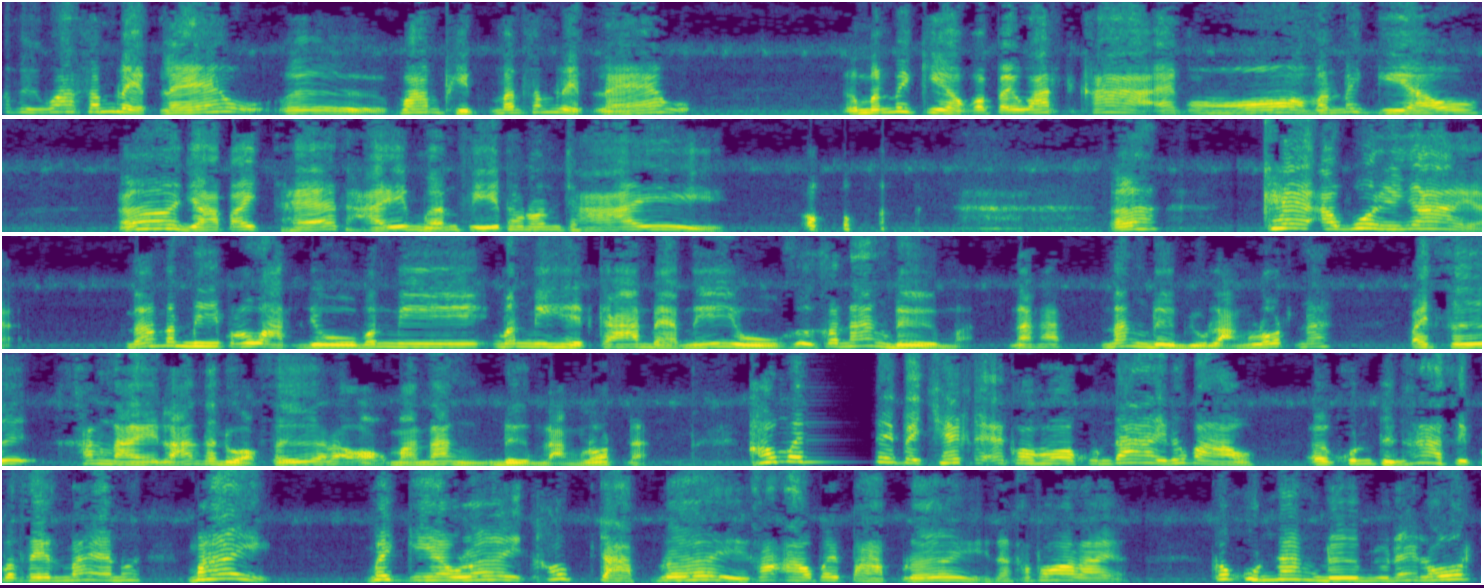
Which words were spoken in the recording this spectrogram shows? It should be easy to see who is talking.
Speaker 1: ็ถือว่าสำเร็จแล้ว เออ ความผิดมันสำเร็จแล้วเออมันไม่เกี่ยวกับไปวัดค่า แอลกอฮอล์มันไม่เกี่ยว เออ อย่าไปแถไถเหมือนสีธนนชัยเออแค่เอาพูดง่ายๆอะนะมันมีประวัติอยู่ มันมีมันมีเหตุการณ์แบบนี้อยู่ คือก็นั่งดื่มนะครับ นั่งดื่มอยู่หลังรถนะไปซื้อข้างในร้านสะดวกซื้อแล้วออกมานั่งดื่มหลังรถน่ะเขาไม่ได้ไปเช็คแอลกอฮอล์คุณได้หรือเปล่า เออคุณถึงห้าสิบเปอร์เซ็นต์ไหมอันนู้นไม่ไม่เกี่ยวเลย เขาจับเลยเขาเอาไปปรับเลยนะครับเพราะอะไร ก็คุณนั่งดื่มอยู่ในรถ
